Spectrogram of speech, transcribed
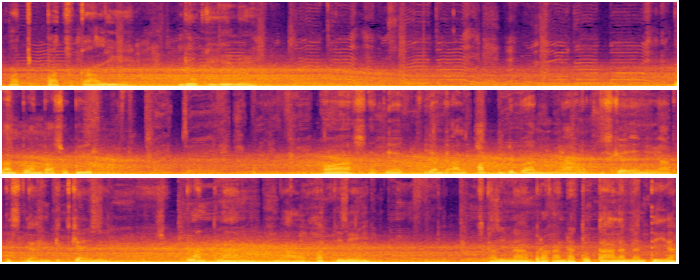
Sangat cepat sekali joki ini pelan-pelan Pak Sopir awas hati-hati. Ada Alphard di depan. Ini artis kayaknya ini artis dangdut kayaknya. Pelan-pelan ada Alphard ini. Sekali nabrak anda totalan nanti ya.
